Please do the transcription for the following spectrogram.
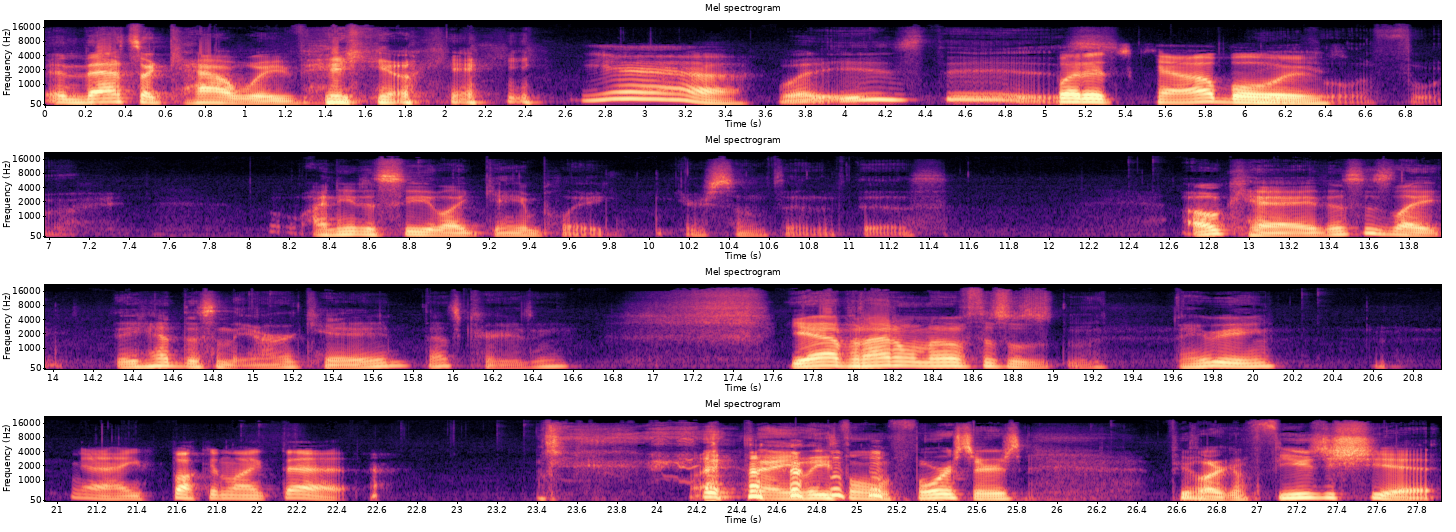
And that's a cowboy video game. Yeah. What is this? But it's cowboys. I need to see like gameplay or something of this. Okay, this is like they had this in the arcade. That's crazy. Yeah, but I don't know if this was maybe Yeah, how you fucking like that? hey, lethal enforcers. People are confused as shit.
